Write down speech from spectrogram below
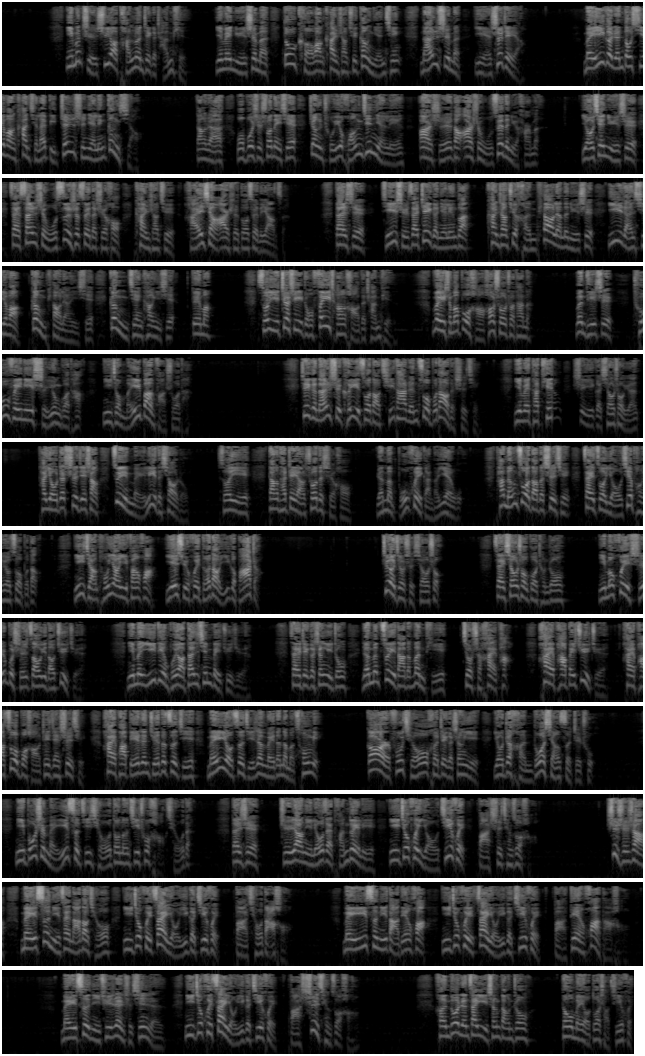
你们只需要谈论这个产品，因为女士们都渴望看上去更年轻，男士们也是这样。每一个人都希望看起来比真实年龄更小。当然，我不是说那些正处于黄金年龄二十到二十五岁的女孩们。有些女士在三十五、四十岁的时候看上去还像二十多岁的样子，但是即使在这个年龄段。看上去很漂亮的女士，依然希望更漂亮一些、更健康一些，对吗？所以这是一种非常好的产品，为什么不好好说说它呢？问题是，除非你使用过它，你就没办法说它。这个男士可以做到其他人做不到的事情，因为他天生是一个销售员，他有着世界上最美丽的笑容，所以当他这样说的时候，人们不会感到厌恶。他能做到的事情，在座有些朋友做不到。你讲同样一番话，也许会得到一个巴掌。这就是销售，在销售过程中，你们会时不时遭遇到拒绝，你们一定不要担心被拒绝。在这个生意中，人们最大的问题就是害怕，害怕被拒绝，害怕做不好这件事情，害怕别人觉得自己没有自己认为的那么聪明。高尔夫球和这个生意有着很多相似之处，你不是每一次击球都能击出好球的，但是只要你留在团队里，你就会有机会把事情做好。事实上，每次你再拿到球，你就会再有一个机会把球打好；每一次你打电话，你就会再有一个机会把电话打好；每次你去认识新人，你就会再有一个机会把事情做好。很多人在一生当中都没有多少机会，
